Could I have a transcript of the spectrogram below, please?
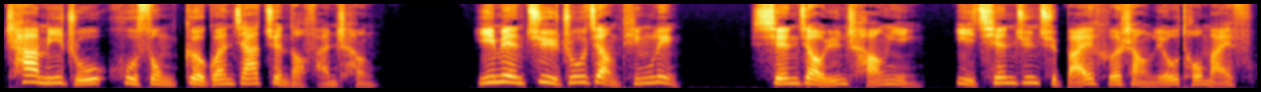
插迷竹护送各官家眷到樊城，一面聚诸将听令，先叫云长引一千军去白河上留头埋伏，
